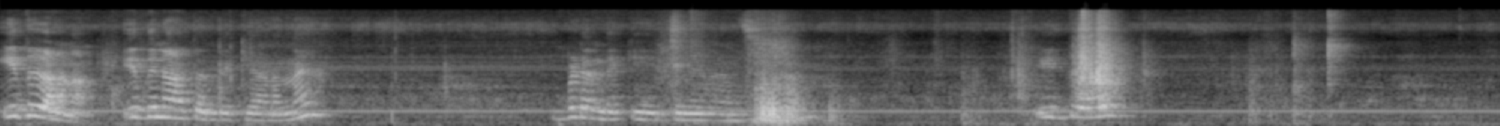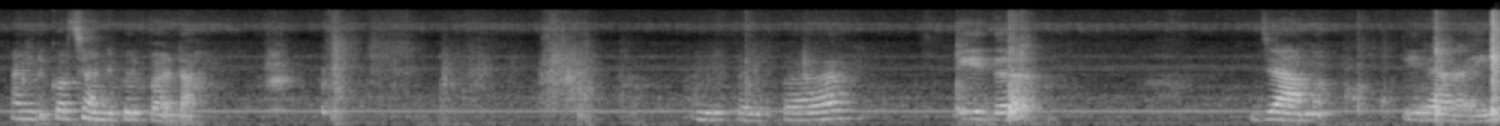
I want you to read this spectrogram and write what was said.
ഇത് കാണാം. ഇതിനകത്ത് എന്തൊക്കെയാണെന്ന്? ഇവിടെ എന്തൊക്കെയാണ് ഇരിക്കുന്നത് കാണിച്ചിട്ട് ഇത് അണ്ടി കുറച്ച് അണ്ടിപ്പരിപ്പാട്ടാ. അണ്ടിപ്പരിപ്പ് ഇത് ജാമ് തീരാറായി.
